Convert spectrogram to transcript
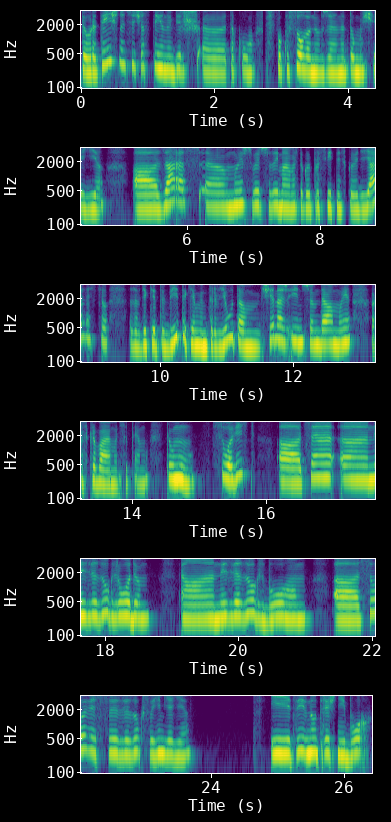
теоретичну цю частину, більш е, таку сфокусовану вже на тому, що є. Зараз е, ми швидше займаємося такою просвітницькою діяльністю завдяки тобі, таким інтерв'ю, там ще наш іншим, да, ми розкриваємо цю тему. Тому совість е, це е, не зв'язок з родом, не зв'язок з Богом. Совість це зв'язок своїм я є. І твій внутрішній Бог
